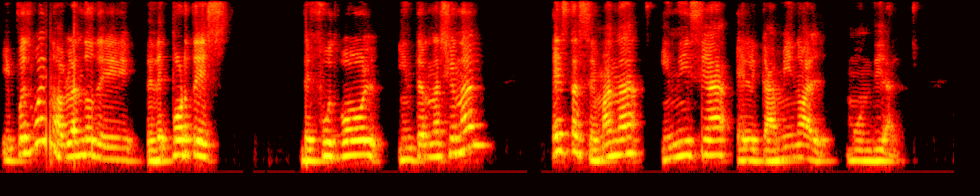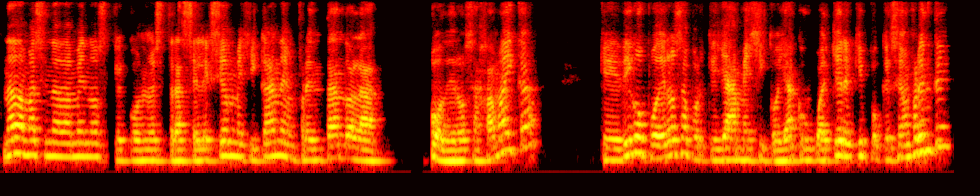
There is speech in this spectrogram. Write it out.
Y pues bueno, hablando de, de deportes de fútbol internacional, esta semana inicia el camino al Mundial. Nada más y nada menos que con nuestra selección mexicana enfrentando a la poderosa Jamaica, que digo poderosa porque ya México, ya con cualquier equipo que se enfrente,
